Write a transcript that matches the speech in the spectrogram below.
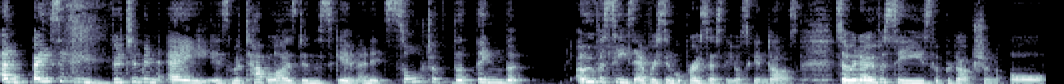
And basically, vitamin A is metabolized in the skin and it's sort of the thing that oversees every single process that your skin does. So it oversees the production of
